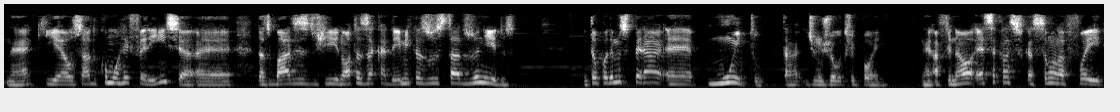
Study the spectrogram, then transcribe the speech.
né? que é usado como referência é, das bases de notas acadêmicas dos Estados Unidos. Então podemos esperar é, muito tá, de um jogo AAA. Né? Afinal, essa classificação ela foi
